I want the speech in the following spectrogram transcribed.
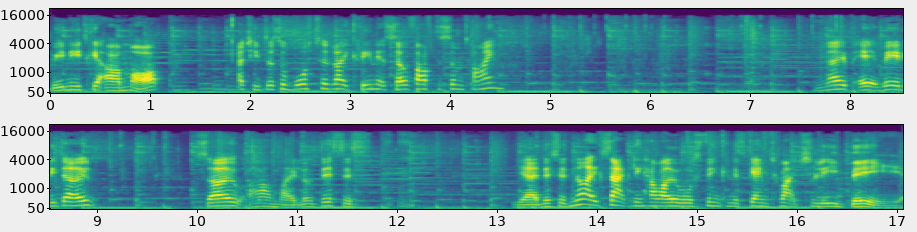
we need to get our mop Actually, does the water like clean itself after some time? Nope, it really don't. So, oh my lord, this is... Yeah, this is not exactly how I was thinking this game to actually be.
